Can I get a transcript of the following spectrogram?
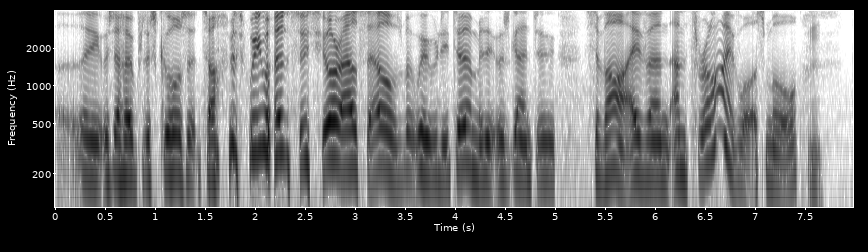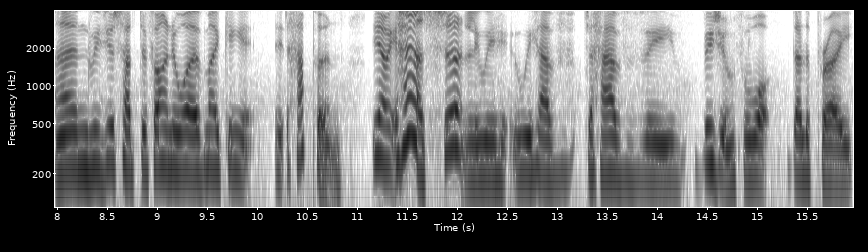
uh, that it was a hopeless cause at times. We weren't so sure ourselves, but we were determined it was going to survive and, and thrive. What's more, and we just had to find a way of making it, it happen. You know, it has certainly. We we have to have the vision for what Delapré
